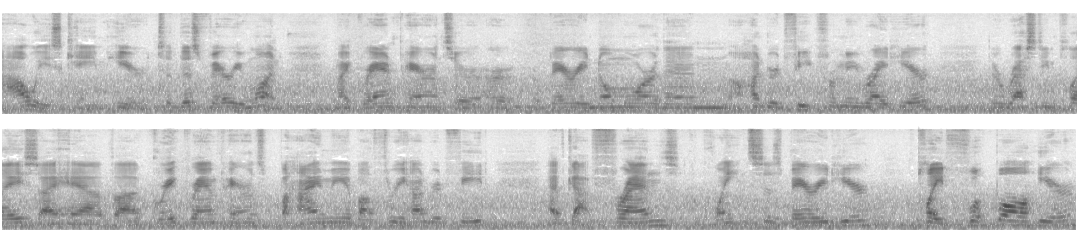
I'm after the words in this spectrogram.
always came here to this very one. My grandparents are, are, are buried no more than 100 feet from me right here. Their resting place. I have uh, great grandparents behind me about 300 feet. I've got friends, acquaintances buried here, played football here.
